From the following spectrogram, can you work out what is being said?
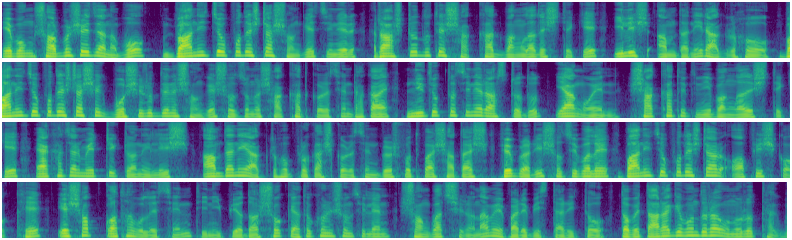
এবং সর্বশেষ জানাব বাণিজ্য উপদেষ্টার সঙ্গে চীনের রাষ্ট্রদূতের সাক্ষাৎ বাংলাদেশ থেকে ইলিশ আমদানির আগ্রহ। বাণিজ্য উপদেষ্টা শেখ বশিরুদ্দিনের সঙ্গে সৌজন্য সাক্ষাৎ করেছেন ঢাকায় নিযুক্ত চীনের রাষ্ট্রদূত ইয়াং ওয়েন সাক্ষাতে তিনি বাংলাদেশ থেকে এক হাজার মেট্রিক টন ইলিশ আমদানির আগ্রহ প্রকাশ করেছেন। বৃহস্পতিবার সাতাশ ফেব্রুয়ারি সচিবালয়ে বাণিজ্য উপদেষ্টার অফিস কক্ষে এসব কথা বলেছেন তিনি। প্রিয় দর্শক, এতক্ষণ শুনছিলেন সংবাদ শিরোনাম, এবারে বিস্তারিত। তবে তার আগে বন্ধুরা, অনুরোধ থাকবে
